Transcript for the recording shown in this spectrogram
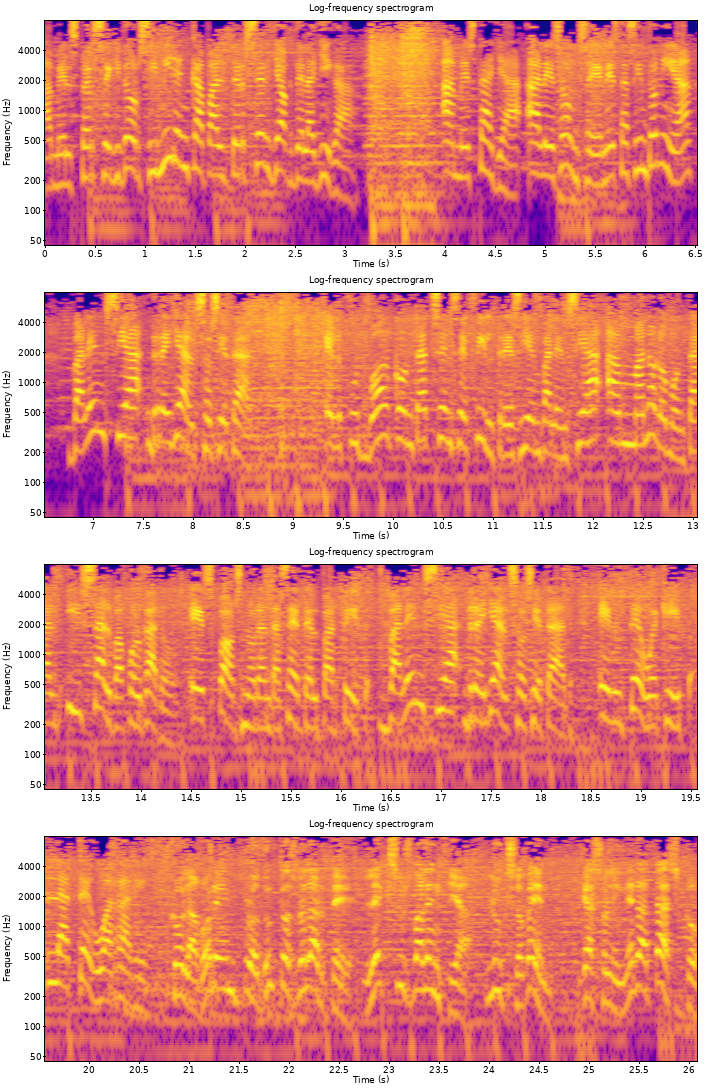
amb els perseguidors i miren cap al tercer lloc de la Lliga. A Mestalla, a les 11 en esta sintonia, València, Reial Societat. El futbol contat sense filtres i en valencià amb Manolo Montal i Salva Folgado. Esports 97, el partit. València, Reial Societat. El teu equip, la teua ràdio. Colaboren Productos Belarte, Lexus Valencia, Luxoven, Gasolinera Tasco,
